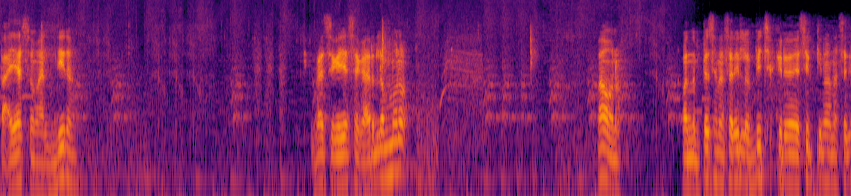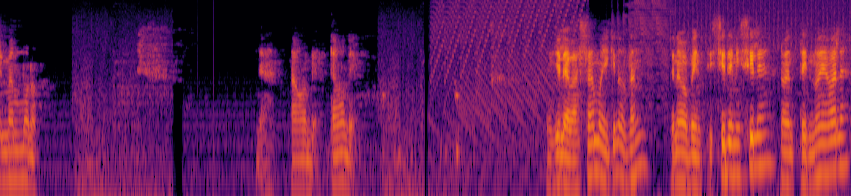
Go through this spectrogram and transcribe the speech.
payaso maldito. Parece que ya se acabaron los monos. Vámonos. Cuando empiecen a salir los bichos, quiere decir que no van a salir más monos. Ya, estamos bien, estamos bien. Aquí le pasamos y ¿qué nos dan? Tenemos 27 misiles, 99 balas.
